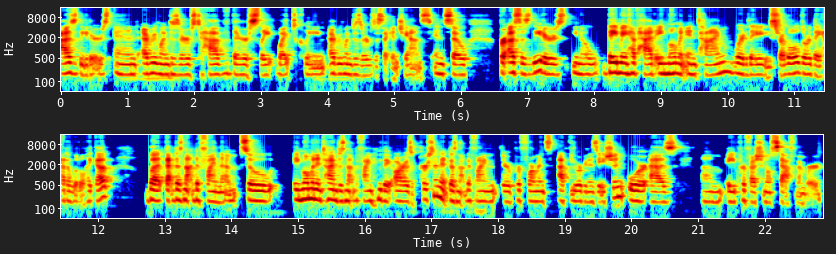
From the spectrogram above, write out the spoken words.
as leaders, and everyone deserves to have their slate wiped clean. Everyone deserves a second chance. And so, for us as leaders, you know, they may have had a moment in time where they struggled or they had a little hiccup, but that does not define them. So, a moment in time does not define who they are as a person. It does not define their performance at the organization or as um, a professional staff member.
